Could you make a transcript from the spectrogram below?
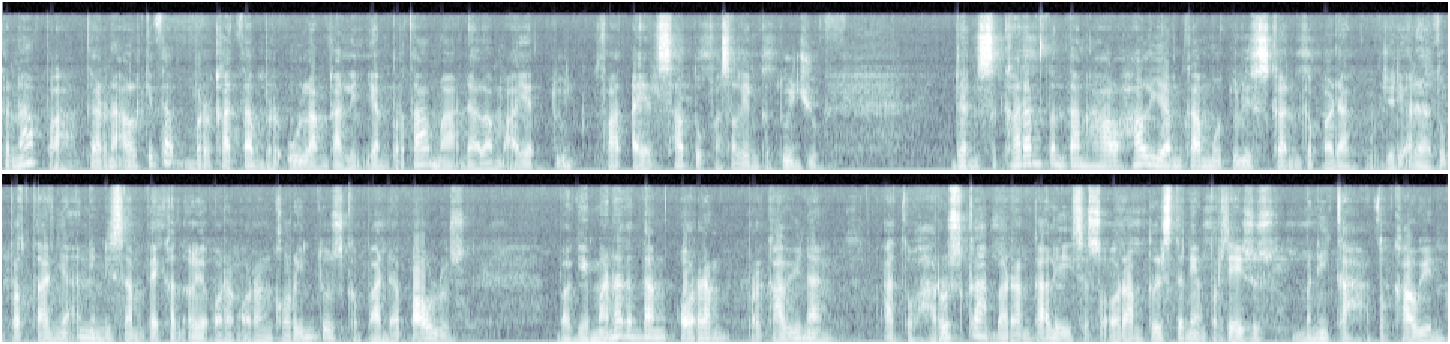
Kenapa? Karena Alkitab berkata berulang kali. Yang pertama dalam ayat ayat 1 pasal yang ketujuh. Dan sekarang tentang hal-hal yang kamu tuliskan kepadaku. Jadi ada satu pertanyaan yang disampaikan oleh orang-orang Korintus kepada Paulus. Bagaimana tentang orang perkawinan? Atau haruskah barangkali seseorang Kristen yang percaya Yesus menikah atau kawin?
